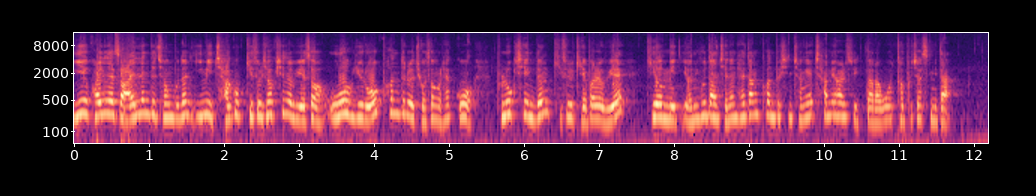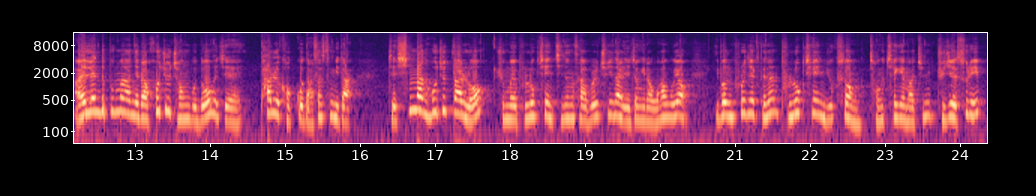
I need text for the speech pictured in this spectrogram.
이에 관련해서 아일랜드 정부는 이미 자국 기술 혁신을 위해서 5억 유로 펀드를 조성을 했고 블록체인 등 기술 개발을 위해 기업 및 연구단체는 해당 펀드 신청에 참여할 수 있다라고 덧붙였습니다. 아일랜드뿐만 아니라 호주 정부도 이제 팔을 걷고 나섰습니다. 이제 10만 호주 달러 규모의 블록체인 진흥 사업을 추진할 예정이라고 하고요. 이번 프로젝트는 블록체인 육성, 정책에 맞춘 규제 수립,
